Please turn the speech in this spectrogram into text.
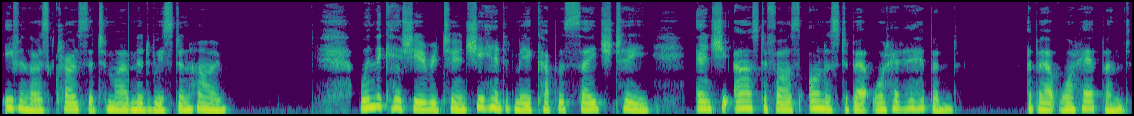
even those closer to my Midwestern home. When the cashier returned, she handed me a cup of sage tea and she asked if I was honest about what had happened. About what happened?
